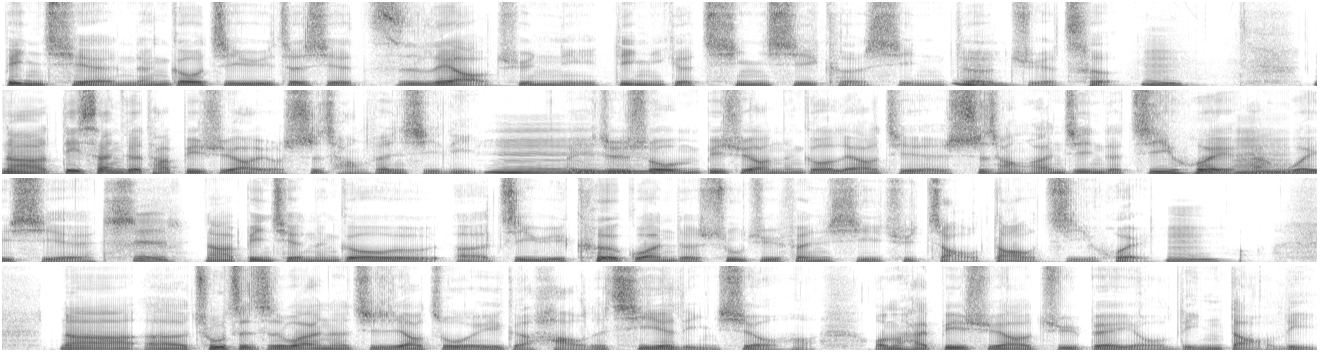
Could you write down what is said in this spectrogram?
并且能够基于这些资料去拟定一个清晰可行的决策，嗯，那第三个，它必须要有市场分析力，嗯，也就是说，我们必须要能够了解市场环境的机会和威胁，是那并且能够呃基于客观的数据分析去找到机会，嗯。那呃，除此之外呢，其实要作为一个好的企业领袖哈，我们还必须要具备有领导力。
